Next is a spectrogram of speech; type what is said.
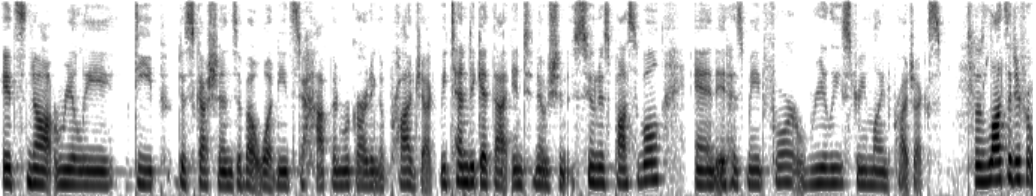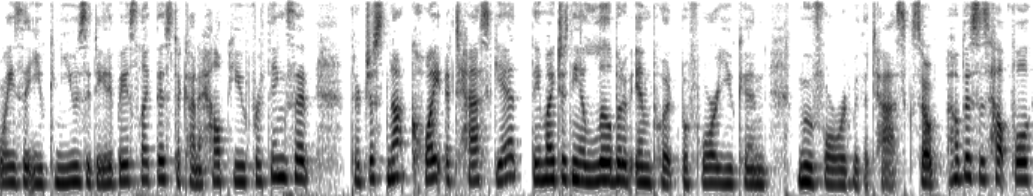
It's not really deep discussions about what needs to happen regarding a project. We tend to get that into Notion as soon as possible, and it has made for really streamlined projects. There's lots of different ways that you can use a database like this to kind of help you for things that they're just not quite a task yet. They might just need a little bit of input before you can move forward with a task. So I hope this is helpful.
